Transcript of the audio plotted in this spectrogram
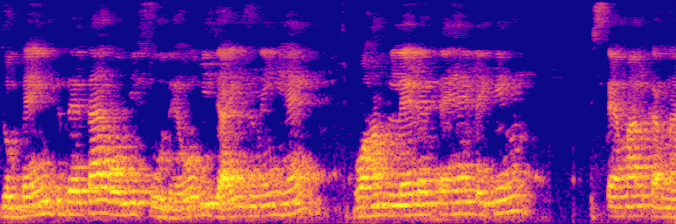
जो बैंक देता है वो भी सूद है, वो भी जायज़ नहीं है। वो हम ले लेते हैं, लेकिन इस्तेमाल करना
